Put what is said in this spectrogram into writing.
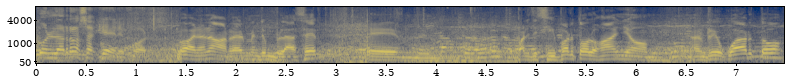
con la raza Hereford? Bueno, no, realmente un placer eh, participar todos los años en Río Cuarto.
